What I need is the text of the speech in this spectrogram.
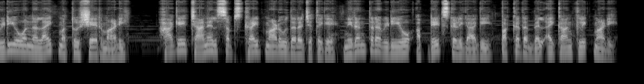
ವಿಡಿಯೋವನ್ನು ಲೈಕ್ ಮತ್ತು ಶೇರ್ ಮಾಡಿ. ಹಾಗೆ ಚಾನೆಲ್ ಸಬ್ಸ್ಕ್ರೈಬ್ ಮಾಡುವುದರ ಜೊತೆಗೆ ನಿರಂತರ ವಿಡಿಯೋ ಅಪ್ಡೇಟ್ಸ್ಗಳಿಗಾಗಿ ಪಕ್ಕದ ಬೆಲ್ ಐಕಾನ್ ಕ್ಲಿಕ್ ಮಾಡಿ.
